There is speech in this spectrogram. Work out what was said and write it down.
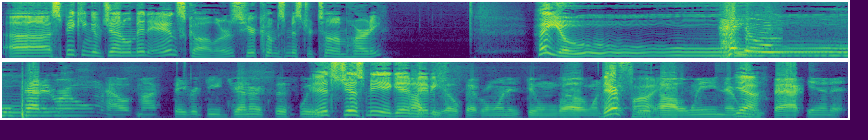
Uh, speaking of gentlemen and scholars, here comes Mr. Tom Hardy. Hey yo! Hey yo, padded room. How's my favorite degenerates this week? It's just me again, I baby. hope everyone is doing well. When They're fine. Halloween, everyone's Yeah. back in it.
